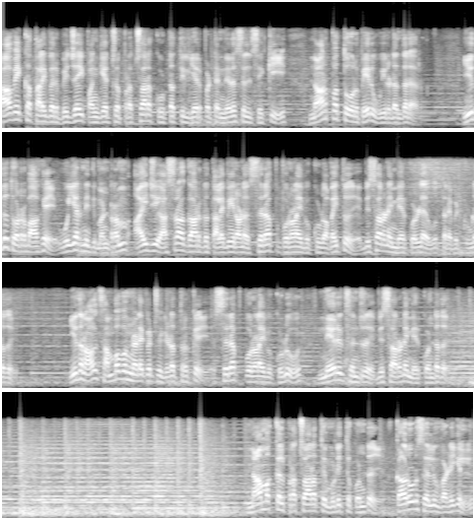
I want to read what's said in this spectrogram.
தாவேக்க தலைவர் விஜய் பங்கேற்ற பிரச்சார கூட்டத்தில் ஏற்பட்ட நெரிசல் சிக்கி நாற்பத்தோரு பேர் உயிரிழந்தனர். இது தொடர்பாக உயர்நீதிமன்றம் ஐஜி அஸ்ரா கார்க் தலைமையிலான சிறப்பு புலனாய்வு குழு அமைத்து விசாரணை மேற்கொள்ள உத்தரவிட்டுள்ளது. இதனால் சம்பவம் நடைபெற்ற இடத்திற்கு சிறப்பு புலனாய்வு குழு நேரில் சென்று விசாரணை மேற்கொண்டது. நாமக்கல் பிரச்சாரத்தை முடித்துக் கொண்டு கரூர் செல்லும் வழியில்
